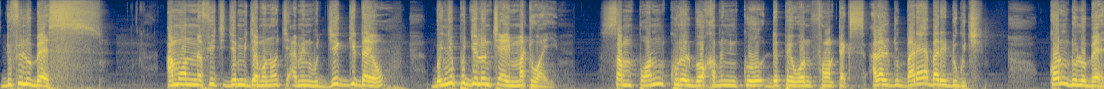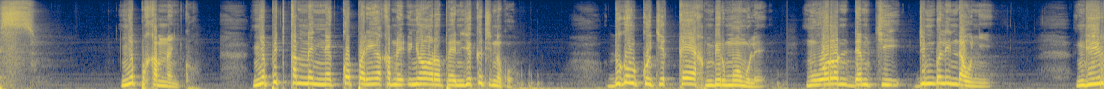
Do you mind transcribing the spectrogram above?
Du fi lu bees. Amoon na fi ci jëmmi jamono ci amin wu jéggi dayoo ba ñëpp jëloon ci ay matuwaay. Sampoon kuréel boo xam ne ñu ko dëppee woon Frontex. Alal ju baree bari dugg ci. Kon du lu bees ñëpp xam nañ ko. Ñëpp it xam nañ ne koppar yi nga xam ne Union européenne yëkkati na ko dugal ko ci xeex mbir moomule. Mu waroon dem ci dimbali ndaw ñi ngir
